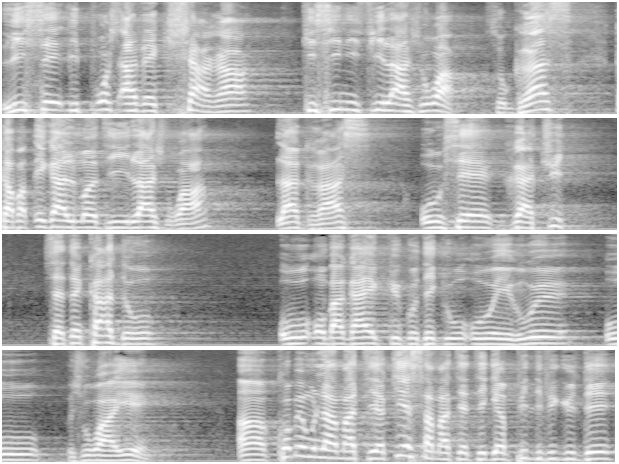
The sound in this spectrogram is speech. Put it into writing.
lycée proche avec chara qui signifie la joie. So, grâce capable également dire la joie, la grâce ou c'est gratuite. C'est un cadeau ou on bagaille que côté ou heureux ou joyeux. En combien la matière qui est sa matière qui a plus de difficulté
